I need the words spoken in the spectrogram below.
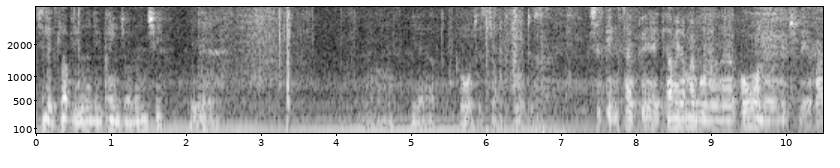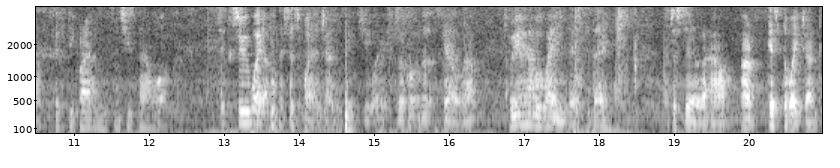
She looks lovely with a new paint job, doesn't she? Yeah. Oh, yeah, gorgeous, Jen, gorgeous. She's getting so big. I mean, I remember when they were born, they were literally about 50 grams, and she's now what? Six. Should we weigh her? Let's just weigh her, Jen, and see what she weighs. So I've got the scales out. We're going to have a weighing day today. just zero that out. I guess the weight, Jad.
